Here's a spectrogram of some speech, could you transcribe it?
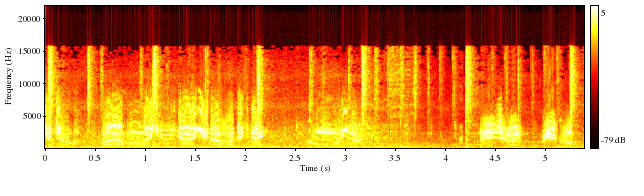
現状我が方が優位だが油断はできない。幸運を祈る。明治軍ウィルコう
